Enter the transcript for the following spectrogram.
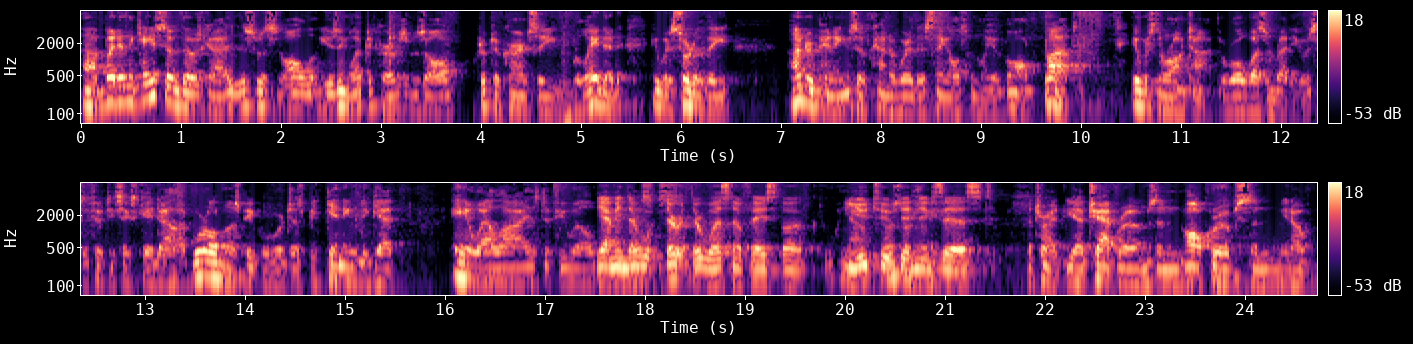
Uh, but in the case of those guys, this was all using elliptic curves. It was all cryptocurrency related. It was sort of the underpinnings of kind of where this thing ultimately evolved. But it was the wrong time. The world wasn't ready. It was the 56K dial-up world. Most people were just beginning to get AOLized, if you will. Yeah, I mean there there there was no Facebook, no, YouTube didn't exist. That's right. You have chat rooms and all groups, and you know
